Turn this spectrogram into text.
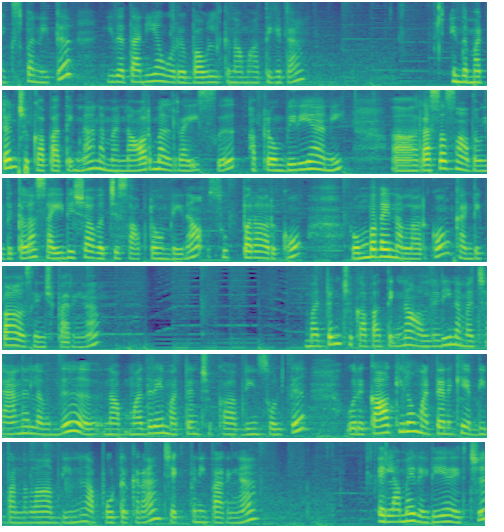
மிக்ஸ் பண்ணிவிட்டு இதை தனியாக ஒரு பவுலுக்கு நான் மாற்றிக்கிட்டேன் இந்த மட்டன் சுக்கா பார்த்திங்கன்னா நம்ம நார்மல் ரைஸு அப்புறம் பிரியாணி ரச சாதம் இதுக்கெல்லாம் சைடிஷ்ஷாக வச்சு சாப்பிட்டோம் அப்படின்னா சூப்பராக இருக்கும். ரொம்பவே நல்லாயிருக்கும் கண்டிப்பாக செஞ்சு பாருங்கள் மட்டன் சுக்கா பார்த்திங்கன்னா ஆல்ரெடி நம்ம சேனலில் வந்து நான் மதுரை மட்டன் சுக்கா அப்படின்னு சொல்லிட்டு ஒரு கா கிலோ மட்டனுக்கு எப்படி பண்ணலாம் அப்படின்னு நான் போட்டிருக்கிறேன். செக் பண்ணி பாருங்கள் எல்லாமே ரெடி ஆயிடுச்சு.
